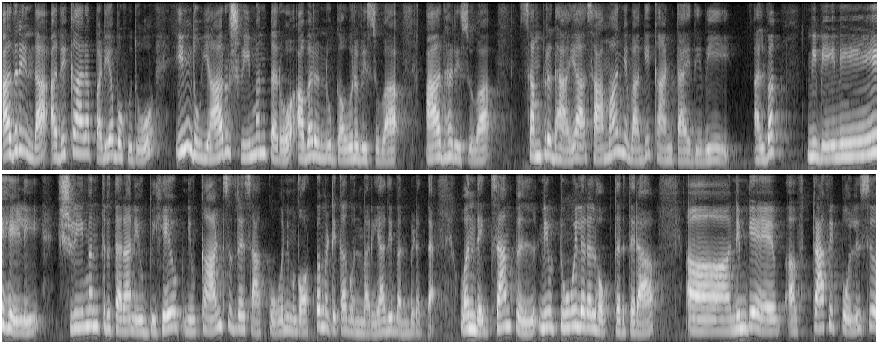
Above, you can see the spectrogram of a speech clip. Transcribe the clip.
ಅದರಿಂದ ಅಧಿಕಾರ ಪಡೆಯಬಹುದು. ಇಂದು ಯಾರು ಶ್ರೀಮಂತರೋ ಅವರನ್ನು ಗೌರವಿಸುವ, ಆಧರಿಸುವ ಸಂಪ್ರದಾಯ ಸಾಮಾನ್ಯವಾಗಿ ಕಾಣ್ತಾ ಇದ್ದೀವಿ. ಅಲ್ವಾ? ನೀವೇನೇ ಹೇಳಿ, ಶ್ರೀಮಂತರ ಥರ ನೀವು ಬಿಹೇವ್, ನೀವು ಕಾಣಿಸಿದ್ರೆ ಸಾಕು, ನಿಮಗೆ ಆಟೋಮೆಟಿಕ್ಕಾಗಿ ಒಂದು ಮರ್ಯಾದೆ ಬಂದುಬಿಡುತ್ತೆ. ಒಂದು ಎಕ್ಸಾಂಪಲ್ ನೀವು ಟೂ ವೀಲರಲ್ಲಿ ಹೋಗ್ತಿರ್ತೀರಾ ನಿಮಗೆ ಟ್ರಾಫಿಕ್ ಪೊಲೀಸು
